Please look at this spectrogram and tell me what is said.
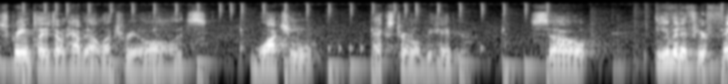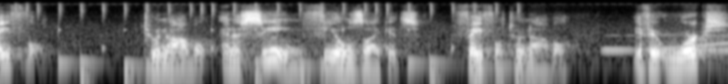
Screenplays don't have that luxury at all. It's watching external behavior. So even if you're faithful to a novel and a scene feels like it's faithful to a novel, if it works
